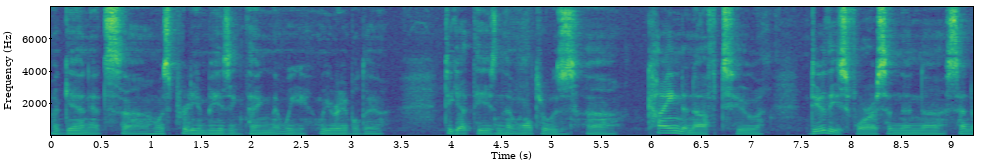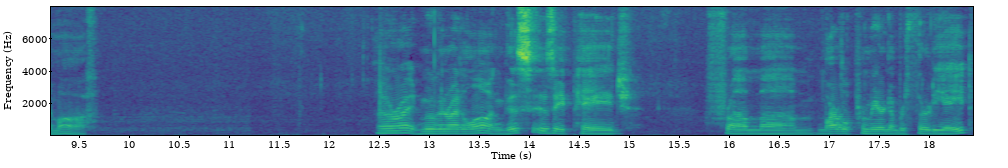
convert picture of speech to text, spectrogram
again, it's uh, was pretty amazing thing that we we were able to to get these, and that Walter was uh, kind enough to do these for us, and then uh, send them off. All right, moving right along. This is a page from um, Marvel Premiere number 38.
